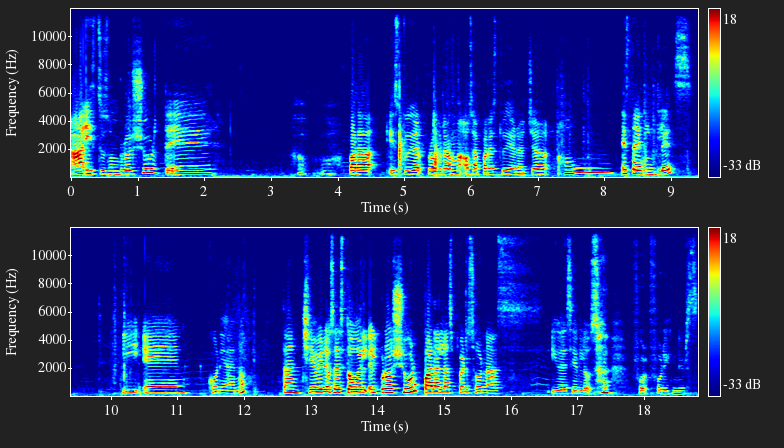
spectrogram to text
Ah, esto es un brochure de... Para estudiar programa, o sea, para estudiar allá. Oh, está en inglés y en coreano. Tan chévere, o sea, es todo el, brochure para las personas, iba a decir los for, foreigners,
